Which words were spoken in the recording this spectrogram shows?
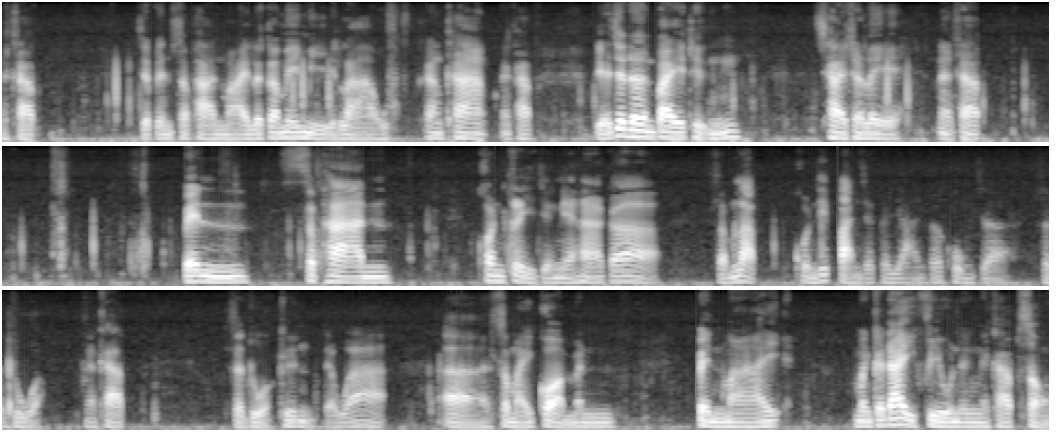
นะครับ จะเป็นสะพานไม้แล้วก็ไม่มีราวข้างๆนะครับ เดี๋ยวจะเดินไปถึงชายทะเลนะครับ เป็นสะพานคอนกรีตอย่างนี้ฮะก็สำหรับคนที่ปั่นจักรยานก็คงจะสะดวก นะครับ สะดวกขึ้นแต่ว่าสมัยก่อนมันเป็นไม้ มันก็ได้อีกฟิลหนึ่งนะครับสอง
